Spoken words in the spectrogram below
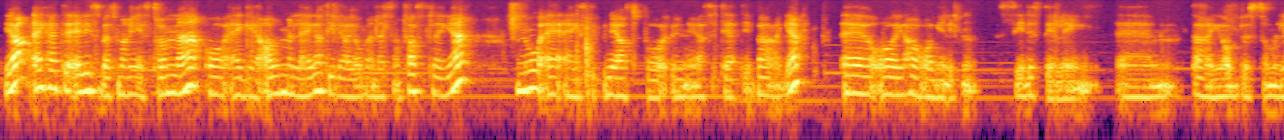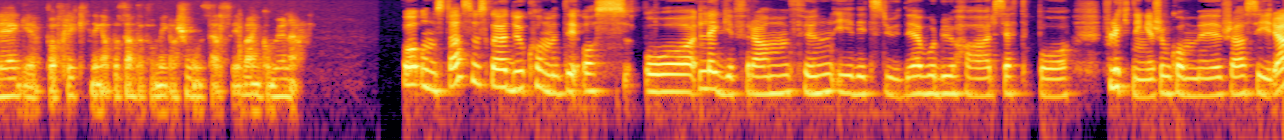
Ja, jeg heter Elisabeth Marie Strømme, og jeg er allmennlege. Tidligere jobbet en del som fastlege. Nå er jeg stipendiat på Universitetet i Bergen. Eh, og jeg har òg en liten sidestilling eh, der jeg jobber som lege for flyktninger på Senter for migrasjonshelse i Bergen kommune. På onsdag så skal du komme til oss og legge fram funn i ditt studie hvor du har sett på flyktninger som kommer fra Syria,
